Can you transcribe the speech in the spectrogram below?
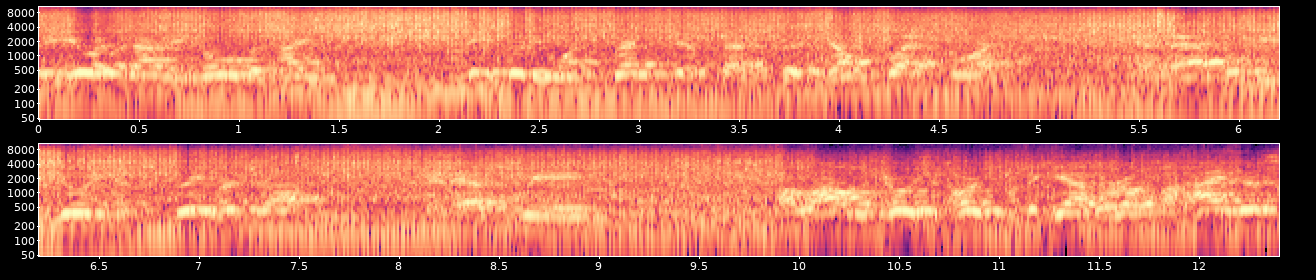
the U.S. Army Golden Knights C-31 Friendship, that's the jump platform, and that will be doing a streamer drop. And as we allow the Trojan horsemen to gather up behind us,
